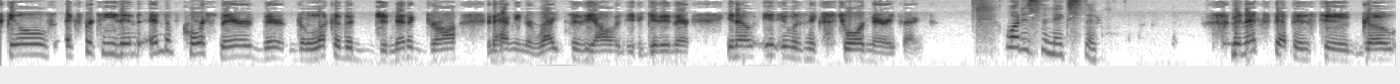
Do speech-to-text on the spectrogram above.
skills, expertise, and, and of course their, their, the luck of the genetic draw and having the right physiology to get in there. You know, it, it was an extraordinary thing. What is the next step? The next step is to go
